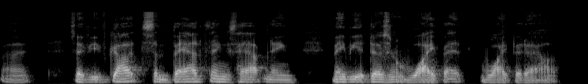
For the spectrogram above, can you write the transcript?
right? So if you've got some bad things happening, maybe it doesn't wipe it wipe it out.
